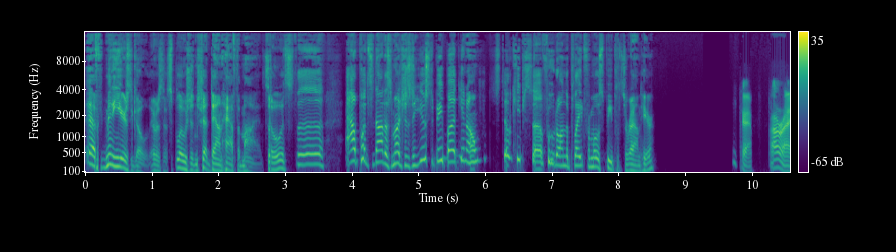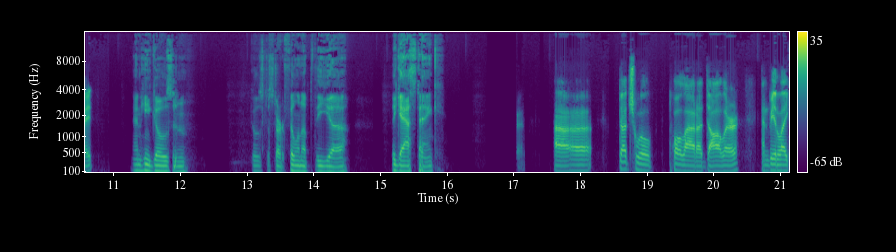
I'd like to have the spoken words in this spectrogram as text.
Uh, many years ago, there was an explosion, shut down half the mine. So it's the output's not as much as it used to be, but you know, still keeps uh, food on the plate for most people around here. Okay, all right. And he goes and goes to start filling up the uh, the gas tank. Uh, Dutch will pull out a dollar and be like,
